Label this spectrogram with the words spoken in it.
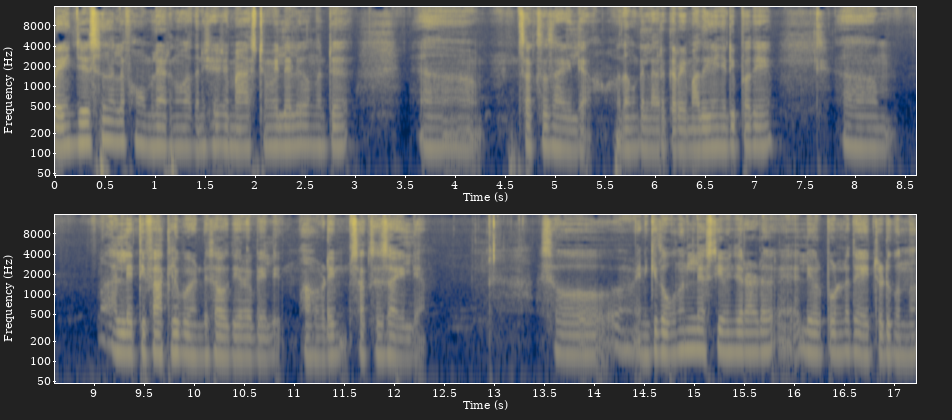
റേഞ്ചേഴ്സിൽ നല്ല ഫോമിലായിരുന്നു. അതിനുശേഷം മാസ്റ്റം വില്ലയിൽ വന്നിട്ട് സക്സസ് ആയില്ല. അത് നമുക്ക് എല്ലാവർക്കും അറിയാം. അത് കഴിഞ്ഞിട്ട് ഇപ്പോൾ അതേ ലത്തിഫാക്കിൽ പോയിട്ടുണ്ട് സൗദി അറേബ്യയിൽ അവിടെയും സക്സസ് ആയില്ല. സോ എനിക്ക് തോന്നുന്നില്ല സ്റ്റീവൻ ജെറാഡ് ലിവർപൂളിന്റെ ഏറ്റെടുക്കുന്നു.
